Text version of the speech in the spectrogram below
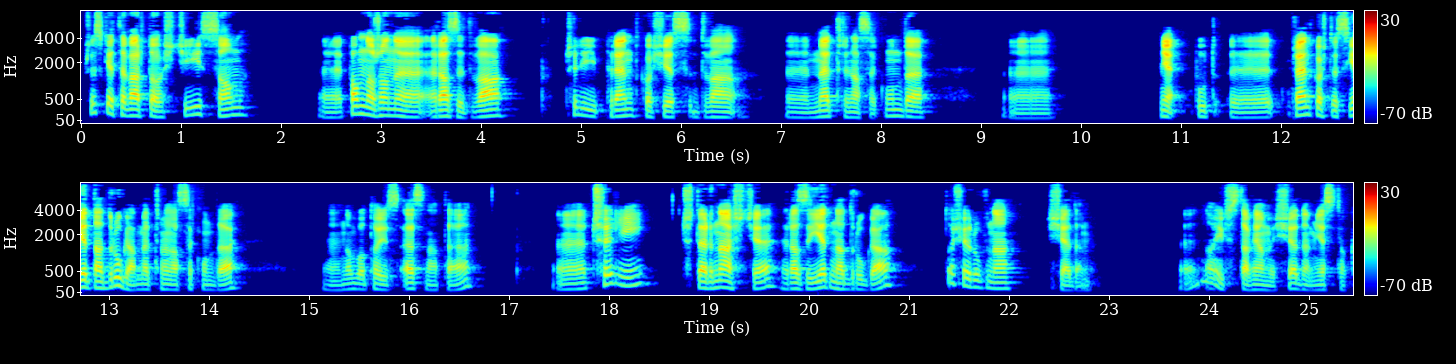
wszystkie te wartości są e, pomnożone razy 2, czyli prędkość jest 2 e, metry na sekundę, E, nie, prędkość to jest 1 druga metra na sekundę, no bo to jest S na T, czyli 14 razy 1 druga to się równa 7. No i wstawiamy 7, jest ok.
